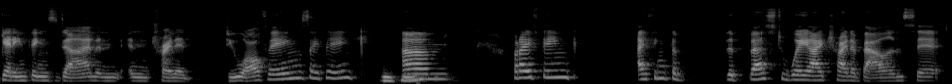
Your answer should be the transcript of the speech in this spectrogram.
getting things done and and trying to do all things. I think, mm-hmm. um, but I think I think the the best way I try to balance it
